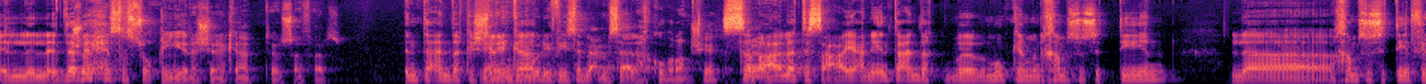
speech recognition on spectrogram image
الذبح. شو الحصة السوقية للشركات فارس؟ انت عندك الشركات يعني انت في سبع مسالخ كبرى مش هيك؟ سبعة لتسعة يعني انت عندك ممكن من 65 ل 65%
